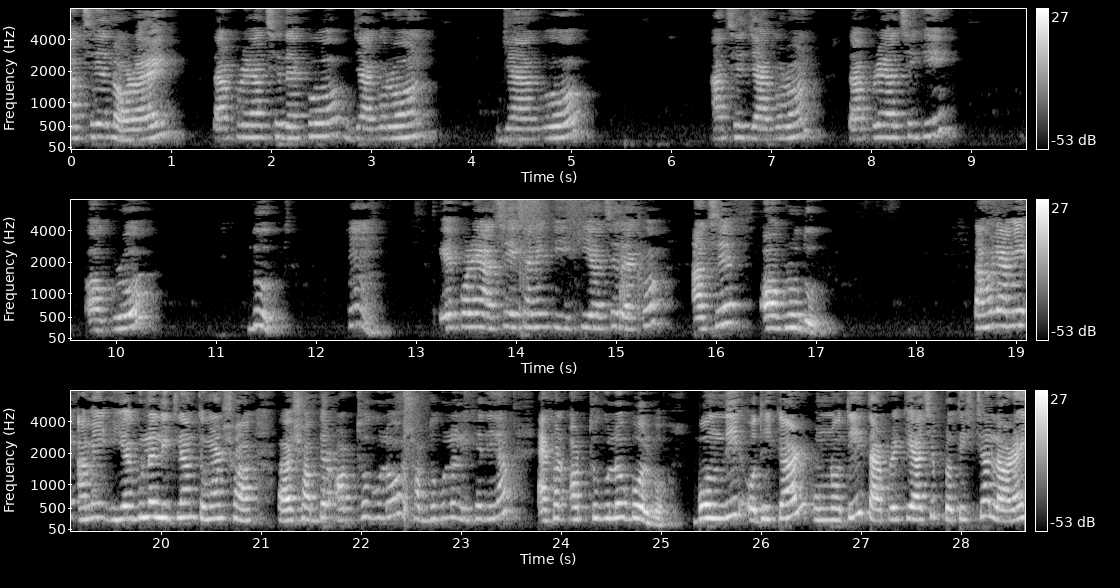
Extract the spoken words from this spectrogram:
আছে লড়াই, তারপরে আছে দেখো জাগরণ, জাগ, আছে জাগরণ, তারপরে আছে কি? অগ্রদূত হুম, এরপরে আছে এখানে কি কি আছে দেখো? আছে অগ্রদূত। তাহলে আমি আমি ইয়েগুলো লিখলাম, তোমার শব্দের অর্থগুলো, শব্দগুলো লিখে দিলাম। এখন অর্থগুলো বলব। বন্দি, অধিকার, উন্নতি, তারপরে কি আছে? প্রতিষ্ঠা, লড়াই,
